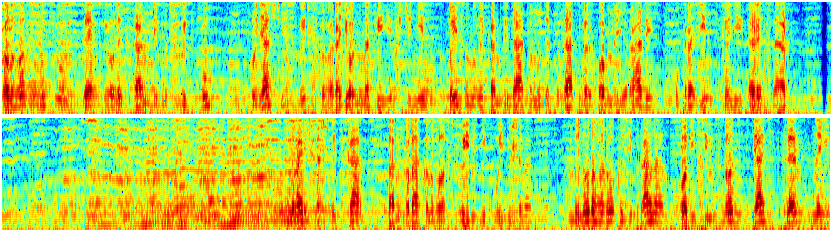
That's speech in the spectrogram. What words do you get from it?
Колгоспницю Теклю Олександрівну Швидку, трудящі Сквирського району на Київщині, висунули кандидатом у депутати Верховної Ради Української РСР. Товариша Швидка, ланкова колгоспу імені Куйбишева, минулого року зібрала по 805 центнерів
